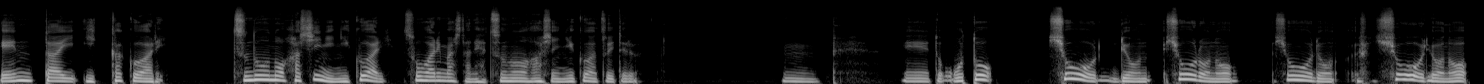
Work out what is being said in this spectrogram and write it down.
延体一角あり角の端に肉ありそうありましたね。角の端に肉がついてる。うん。えっ、と音少量少量の少量少量の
